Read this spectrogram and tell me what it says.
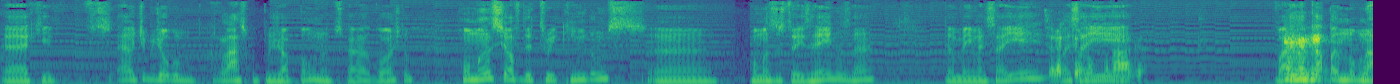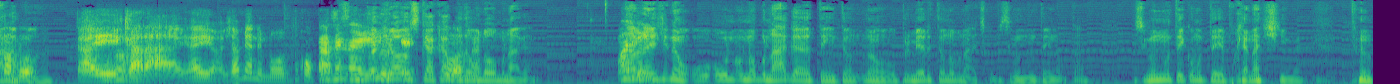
uh, que é um tipo de jogo clássico pro Japão, né? Que os caras gostam. Romance of the Three Kingdoms, uh, Romance dos Três Reinos, né? Também vai sair. Será vai que sair... tem o Nobunaga? Vai na capa no Nobunaga, porra. Aí, caralho. Aí, ó, já me animou. Vou comprar. Tá vendo aí, dois jogos que a capa do Nobunaga. Olha Na verdade, não, o, o, Nobunaga tem, tem. Não, o primeiro tem o Nobunaga, desculpa, o segundo não tem, não, tá? O segundo não tem como ter, porque é na China. Então,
